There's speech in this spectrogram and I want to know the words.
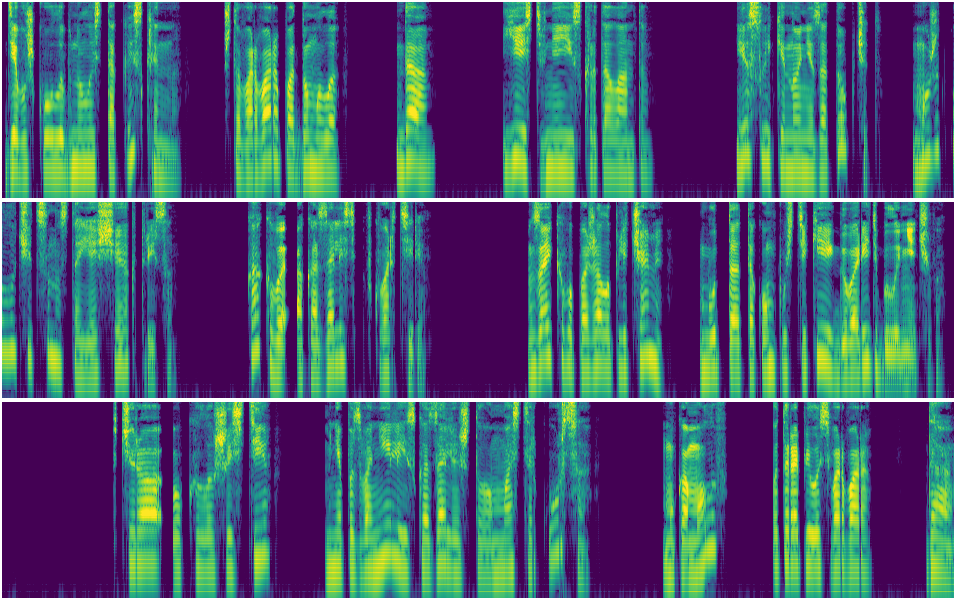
Девушка улыбнулась так искренно, что Варвара подумала, «Да, есть в ней искра таланта. Если кино не затопчет, может получиться настоящая актриса». «Как вы оказались в квартире?» Зайкова пожала плечами — будто о таком пустяке и говорить было нечего. Вчера около шести мне позвонили и сказали, что мастер курса... «Мукомолов?» — поторопилась Варвара. «Да,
